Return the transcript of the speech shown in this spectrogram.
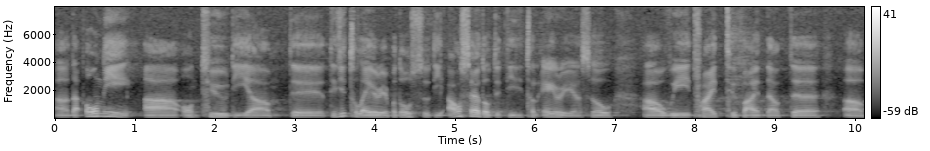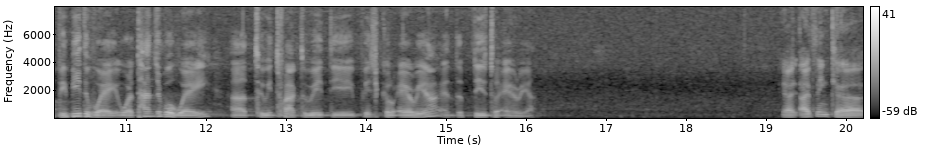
uh, not only uh, onto the um, the digital area but also the outside of the digital area. So we try to find out the vivid way or tangible way to interact with the physical area and the digital area. Yeah, I think uh,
